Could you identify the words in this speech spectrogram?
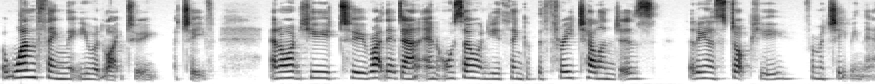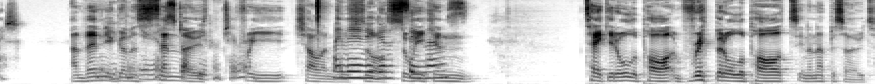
the one thing that you would like to achieve. And I want you to write that down and also I want you to think of the three challenges that are going to stop you from achieving that. And then you're you going to think you're gonna send those from doing it. three challenges And then you're gonna us so we can take it all apart and rip it all apart in an episode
